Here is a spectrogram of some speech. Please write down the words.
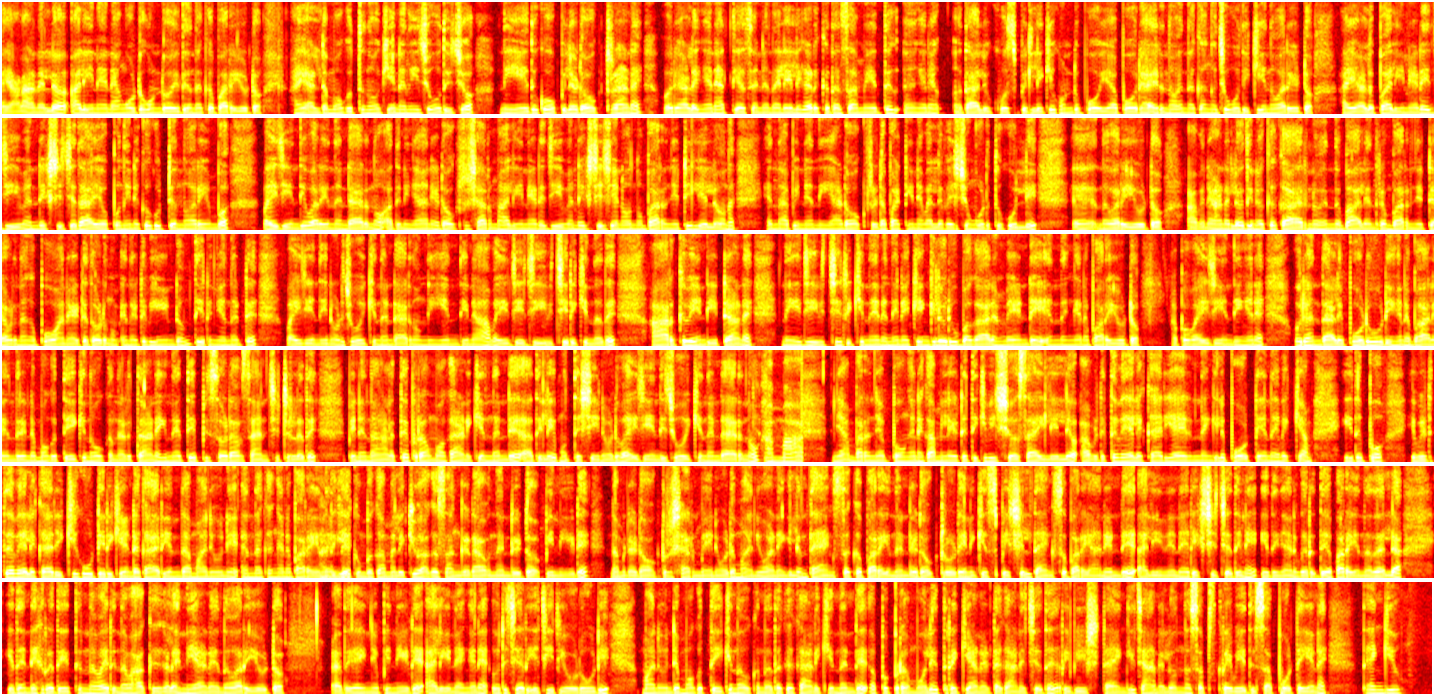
അയാളാണല്ലോ അലീനേനെ അങ്ങോട്ട് കൊണ്ടുപോയത് എന്നൊക്കെ പറയൂ കേട്ടോ അയാളുടെ മുഖത്ത് നോക്കി തന്നെ നീ ചോദിച്ചോ? നീ ഏത് കോപ്പിലെ ഡോക്ടറാണ്? ഒരാളിങ്ങനെ അത്യാസന്ന നിലയിൽ കിടക്കുന്ന സമയത്ത് ഇങ്ങനെ താലൂക്ക് ഹോസ്പിറ്റലിലേക്ക് കൊണ്ടുപോയാൽ പോരായിരുന്നോ എന്നൊക്കെ അങ്ങ് ചോദിക്കുകയെന്ന് പറയട്ടോ അയാൾ ഇപ്പോൾ അലീനയുടെ ജീവൻ രക്ഷിച്ചതായോ? അപ്പോൾ നിനക്ക് കുറ്റം എന്ന് പറയുമ്പോൾ വൈജയന്തി പറയുന്നുണ്ടായിരുന്നു. അതിന് ഞാൻ ഡോക്ടർ ശർമ്മ അലീനയുടെ ജീവൻ രക്ഷിച്ചതിനൊന്നും പറഞ്ഞിട്ടില്ലല്ലോ എന്ന് എന്നാൽ പിന്നെ നീ ആ ഡോക്ടറുടെ പട്ടീനെ വല്ല വിഷം കൊടുത്ത് കൊല്ലി എന്ന് പറയൂ കേട്ടോ അവനാണല്ലോ ഇതിനൊക്കെ കാരണം എന്ന് ബാലേന്ദ്രൻ പറഞ്ഞിട്ട് അവിടെ നിന്ന് പോകാനായിട്ട് തുടങ്ങും. എന്നിട്ട് വീണ്ടും തിരിഞ്ഞു നിന്നിട്ട് വൈജയന്തിനോട് ചോദിക്കുന്നുണ്ടായിരുന്നു നീ എന്തിനാ വൈജയ് ജീവിച്ചിരിക്കുന്നത്? ആർക്ക് വേണ്ടിയിട്ടാണ് നീ ജീവിച്ചിരിക്കുന്നതിന് നിനക്കെങ്കിലും ഒരു ഉപകാരം വേണ്ടേ? എന്നിങ്ങനെ പറയൂ കേട്ടോ അപ്പോൾ വൈജയന്തി ഇങ്ങനെ ഒരു അന്താളിപ്പോട് കൂടി ഇങ്ങനെ ബാലേന്ദ്രന്റെ മുഖത്തേക്ക് നോക്കുന്നിടത്താണ് ഇന്നത്തെ എപ്പിസോഡ് അവസാനിച്ചിട്ടുള്ളത്. പിന്നെ നാളത്തെ പ്രൊമോ കാണിക്കുന്നുണ്ട്. അതിൽ മുത്തശ്ശീനോട് വൈജയന്തി ചോദിക്കുന്നുണ്ടായിരുന്നു അമ്മ ഞാൻ പറഞ്ഞപ്പോൾ ഇങ്ങനെ കമലേട്ടത്തിക്ക് എനിക്ക് വിശ്വാസമായില്ലല്ലോ. അവിടുത്തെ വേലക്കാരി ആയിരുന്നെങ്കിൽ പോട്ടേന്ന് വെക്കാം. ഇതിപ്പോൾ ഇവിടുത്തെ വേലക്കാരിക്ക് കൂട്ടിയിരിക്കേണ്ട കാര്യം എന്താ മനുവിന് എന്നൊക്കെ ഇങ്ങനെ പറയുന്നത് കേൾക്കുമ്പോൾ കമലയ്ക്കും ആകെ സങ്കടമാവുന്നുണ്ട് കേട്ടോ. പിന്നീട് നമ്മുടെ ഡോക്ടർ ശർമ്മേനോട് മനു ആണെങ്കിലും താങ്ക്സ് ഒക്കെ പറയുന്നുണ്ട്. ഡോക്ടറോട് എനിക്ക് സ്പെഷ്യൽ താങ്ക്സ് പറയാനുണ്ട്. അലീനനെ രക്ഷിച്ചതിന് ഇത് ഞാൻ വെറുതെ പറയുന്നതല്ല. ഇതെന്റെ ഹൃദയത്തിൽ നിന്ന് വരുന്ന വാക്കുകൾ തന്നെയാണ് എന്ന് പറയൂ കേട്ടോ. അത് കഴിഞ്ഞ് പിന്നീട് അലീന ഇങ്ങനെ ഒരു ചെറിയ ചിരിയോടുകൂടി മനുവിന്റെ മുഖത്തേക്ക് നോക്കുന്നതൊക്കെ കാണിക്കുന്നുണ്ട്. അപ്പോൾ പ്രമോൽ ഇത്രയൊക്കെയാണ് കേട്ടോ കാണിച്ചത്. റിവ്യൂ ഇഷ്ടമായെങ്കിൽ ചാനൽ ഒന്ന് സബ്സ്ക്രൈബ് ചെയ്ത് സപ്പോർട്ട് ചെയ്യണേ. താങ്ക്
